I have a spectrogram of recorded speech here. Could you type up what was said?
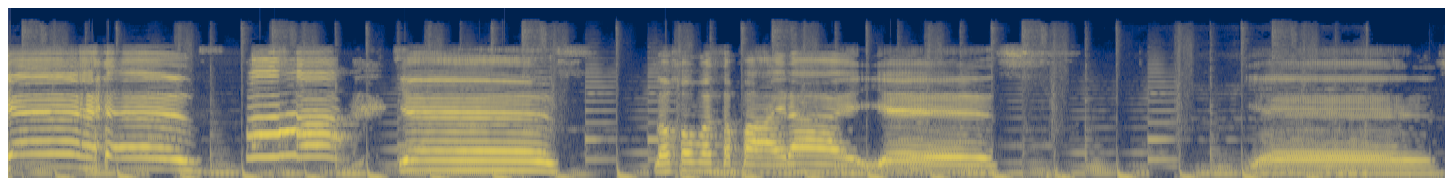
yes yes เราเข้ามาสปายได้ yes yes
